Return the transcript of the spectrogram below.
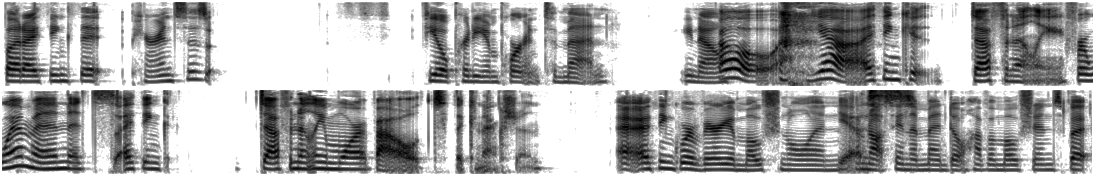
but I think that appearances f- feel pretty important to men, you know. Oh, yeah. I think it definitely for women, it's, I think, definitely more about the connection. I I think we're very emotional, and I'm not saying that men don't have emotions, but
